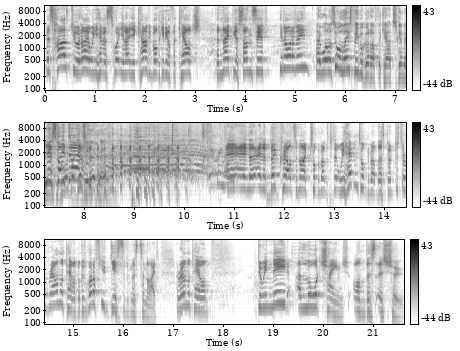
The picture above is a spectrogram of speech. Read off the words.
It's hard, Stuart, eh, when you have a sweat, you know, you can't be bothered getting off the couch. The Napier sunset, you know what I mean? Hey, well, it's all these people got off the couch to come in Yes, and they support. so it can't be that bad. And, and, a, and a big crowd tonight talk about this. We haven't talked about this, but just around the panel, because we've got a few guests in this tonight. Around the panel, do we need a law change on this issue?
